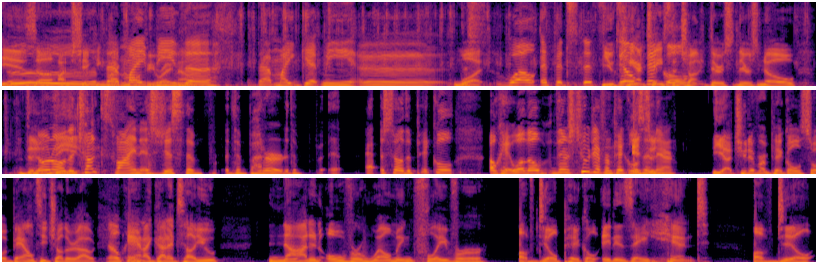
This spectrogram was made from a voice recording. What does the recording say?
is. Uh, I'm shaking that my might coffee be right now. the that might get me. Uh, this- What? well, if it's it's You dill can't pickle, taste the chunk. There's there's no. The, no, no, the, chunk's fine. It's just the the butter. The uh, so the pickle. Okay, well, there's two different pickles in a- there. Yeah, two different pickles, so it balance each other out. Okay. And I got to tell you, not an overwhelming flavor of dill pickle. It is a hint of dill.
